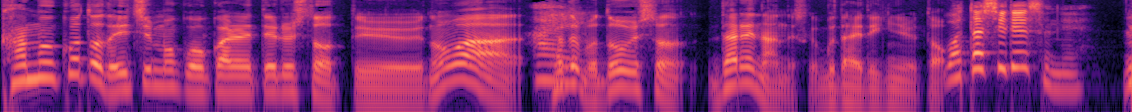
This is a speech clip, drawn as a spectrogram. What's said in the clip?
噛むことで一目置かれてる人っていうのは、はい。例えばどういう人誰なんですか？具体的に言うと。私ですね。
